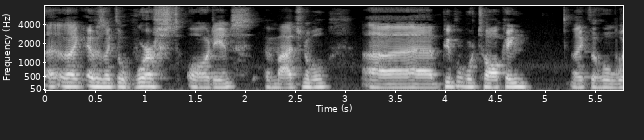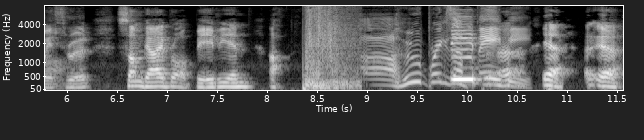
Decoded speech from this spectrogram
uh, like it was like the worst audience imaginable. Uh, people were talking like the whole way Oh. through it. Some guy brought a baby in, a Who brings beep, a baby? uh, yeah, yeah,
